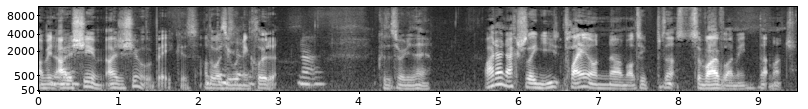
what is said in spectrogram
I mean, Yeah. I'd assume I'd assume it would be because otherwise you wouldn't so? include it No. because it's already there. I don't actually use, play on uh, multi survival. I mean that much.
